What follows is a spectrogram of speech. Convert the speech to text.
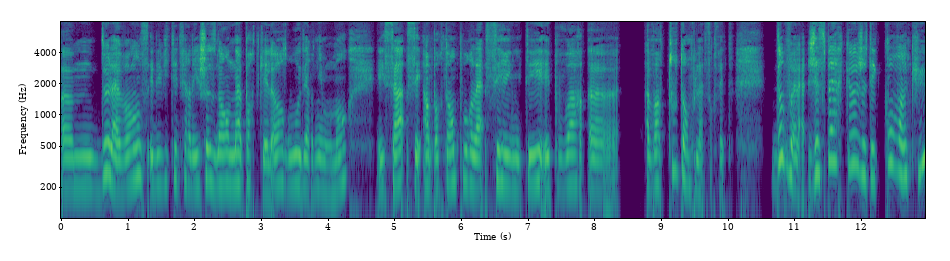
euh, de l'avance et d'éviter de faire les choses dans n'importe quel ordre ou au dernier moment. Et ça, c'est important pour la sérénité et pouvoir euh, avoir tout en place en fait. Donc voilà, j'espère que je t'ai convaincu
